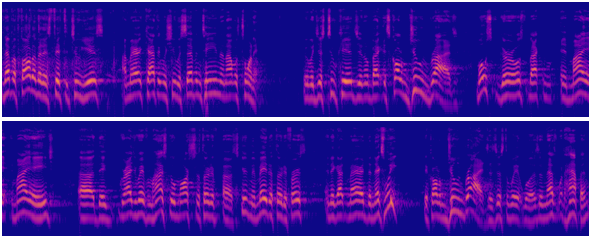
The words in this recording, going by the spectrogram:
Never thought of it as 52 years. I married Kathy when she was 17 and I was 20. We were just two kids, you know, back. It's called them June brides. Most girls back in my, my age, uh, they graduated from high school March the 30, uh, excuse me, May the 31st, and they got married the next week. They called them June brides. That's just the way it was, and that's what happened.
